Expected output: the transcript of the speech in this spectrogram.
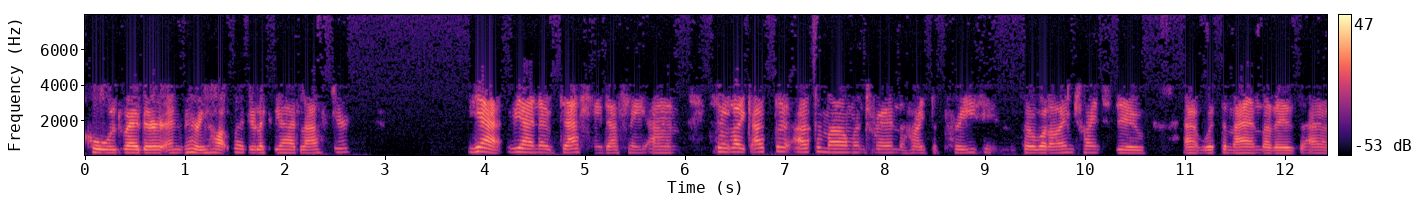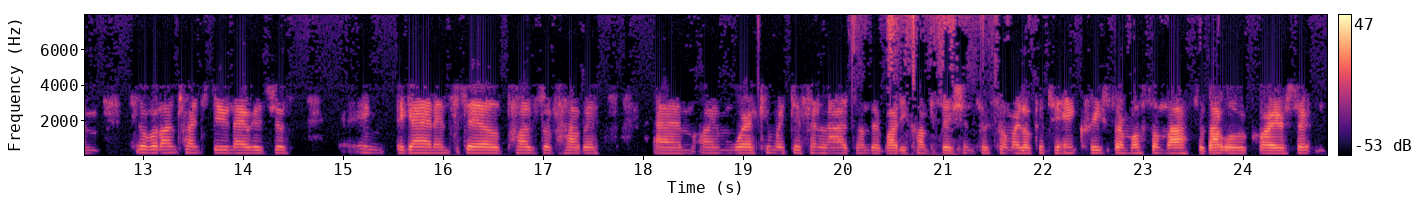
cold weather and very hot weather like we had last year? Yeah, yeah, no, definitely, definitely. Um, so like at the at the moment we're in the height of pre-season. So what I'm trying to do uh, with the men, that is, um, so what I'm trying to do now is just in, again instill positive habits um, I'm working with different lads on their body composition. So some are looking to increase their muscle mass, so that will require certain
